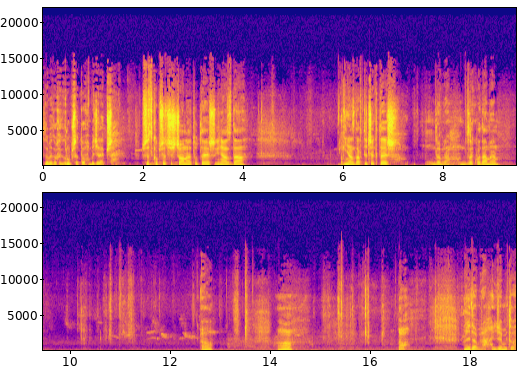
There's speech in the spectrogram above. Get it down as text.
Zrobię trochę grubsze, to będzie lepsze. Wszystko przeczyszczone. Tu też gniazda. Gniazda wtyczek też. Dobra, zakładamy. O. O. O. No i dobra, idziemy to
